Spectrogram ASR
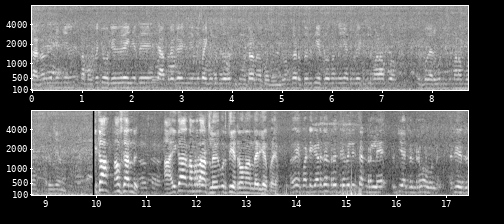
കാരണം എന്ന് വെച്ചിട്ടുണ്ടെങ്കിൽ നമുക്ക് ജോലി കഴിഞ്ഞിട്ട് യാത്ര കഴിഞ്ഞ് ഭയങ്കര ബുദ്ധി- ബുദ്ധിമുട്ടാണ്. അപ്പോൾ അതുകൊണ്ട് നമുക്ക് അടുത്തൊരു തിയേറ്റർ വന്നു കഴിഞ്ഞാൽ അടിപൊളിയായിട്ട് സിനിമ കാണാൻ പോകാം കുടുംബക്കാരെ കൂടി സിനിമ കാണാൻ പോകാം അടിപൊളിയാണ്. നമസ്കാരം ആ ഇക്ക നമ്മുടെ നാട്ടിൽ ഒരു തിയേറ്റർ വന്നാൽ എന്തായിരിക്കും അഭിപ്രായം? അതെ പട്ടിക്കാട് സെന്ററിൽ ഇത്തിരി വലിയ സെന്ററിൽ തിയേറ്ററിന്റെ കുറവുണ്ട് തിയേറ്റർ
